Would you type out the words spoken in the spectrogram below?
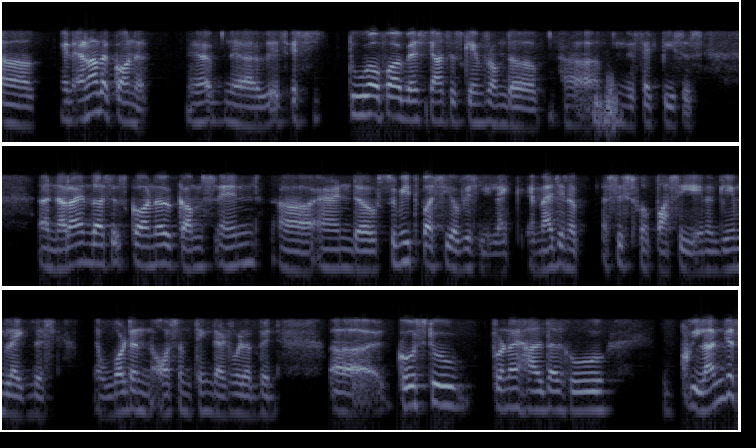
uh, in another corner. Uh, it's, it's two of our best chances came from the, uh, the set pieces. Uh, Narayan Das's corner comes in, uh, and uh, Sumit Pasi, obviously, like imagine a assist for Pasi in a game like this. What an awesome thing that would have been. Uh, goes to Pranoy Halder, who lunges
